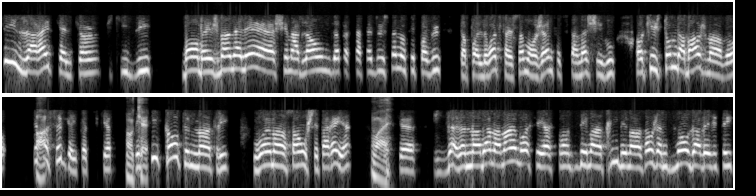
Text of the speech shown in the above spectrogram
s'ils arrêtent quelqu'un puis qui dit Bon, ben, je m'en allais euh, chez ma blonde, là, parce que ça fait deux semaines, on s'est pas vu. T'as pas le droit de faire ça, mon jeune, faut que tu t'en ailles chez vous. OK, je tourne d'abord, je m'en vais. C'est Ah. possible qu'il n'y ait pas de ticket. OK. Mais s'il compte une menterie ou un mensonge, c'est pareil, hein? Ouais. Je demandais à ma mère, moi, c'est est-ce qu'on dit des menteries, des mensonges? Elle me dit non, la vérité.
